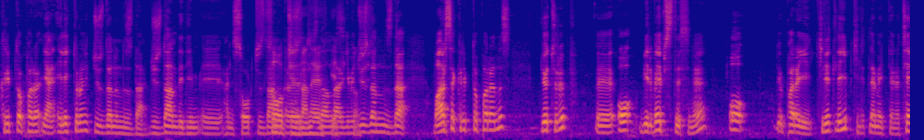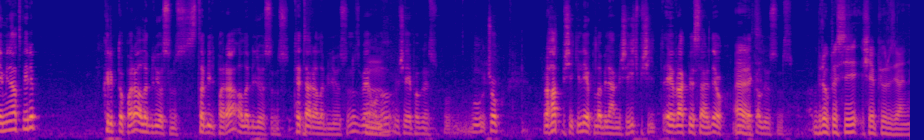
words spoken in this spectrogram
kripto para yani elektronik cüzdanınızda cüzdan dediğim e, hani soğuk cüzdan, Soğuk e, cüzdan, evet, cüzdanlar eski gibi cüzdanınızda varsa kripto paranız götürüp e, o bir web sitesine o parayı kilitleyip kilitlemek yerine teminat verip kripto para alabiliyorsunuz. Stabil para alabiliyorsunuz. Tether alabiliyorsunuz ve Hmm. onu şey yapabiliyorsunuz. Bu, bu çok rahat bir şekilde yapılabilen bir şey. Hiçbir şey evrak vesaire de yok. Evet. Direkt alıyorsunuz. Bürokrasi şey yapıyoruz yani.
